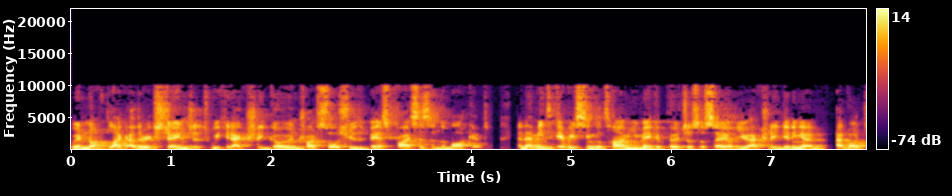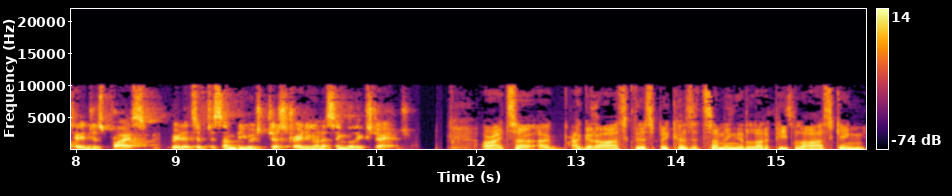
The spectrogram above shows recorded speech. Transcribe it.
we're not like other exchanges. We can actually go and try to source you the best prices in the market. And that means every single time you make a purchase or sale, you're actually getting an advantageous price relative to somebody who's just trading on a single exchange. All right, so I, I got to ask this because it's something that a lot of people are asking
